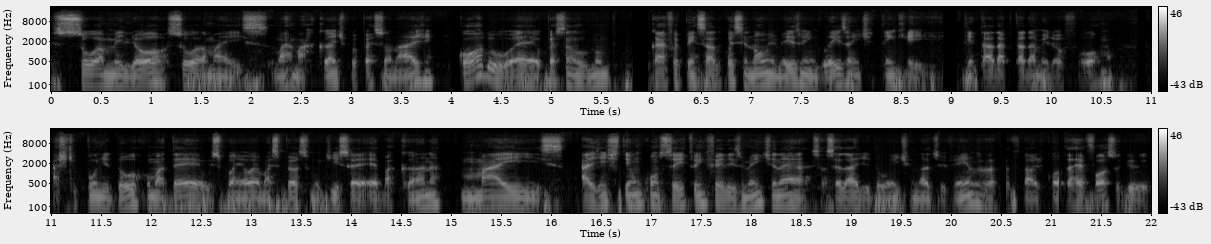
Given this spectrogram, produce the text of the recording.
soa melhor, soa mais, mais marcante pro personagem. Concordo, é, o, personagem, o, o cara foi pensado com esse nome mesmo em inglês, a gente tem que tentar adaptar da melhor forma. Acho que punidor, como até o espanhol é mais próximo disso, é, é bacana. Mas a gente tem um conceito, infelizmente, né? Sociedade doente que nós vivemos, afinal de contas, reforço que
